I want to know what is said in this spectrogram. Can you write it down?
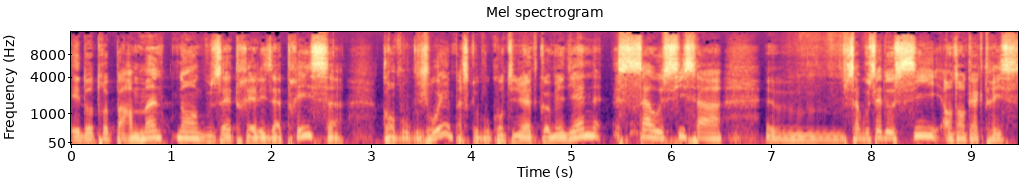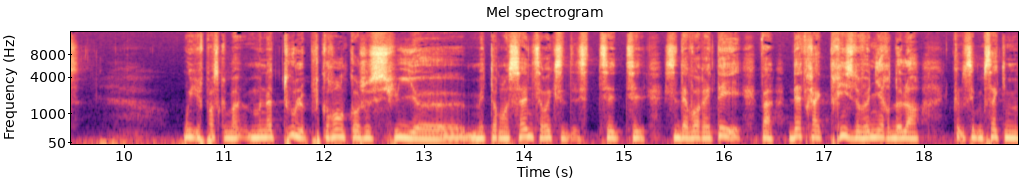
et d'autre part, maintenant que vous êtes réalisatrice, quand vous jouez, parce que vous continuez à être comédienne, ça aussi, ça, euh, ça vous aide aussi en tant qu'actrice. Oui, je pense que mon atout le plus grand quand je suis euh, metteur en scène, c'est vrai que c'est d'avoir été, enfin, d'être actrice, de venir de là. C'est ça qui me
